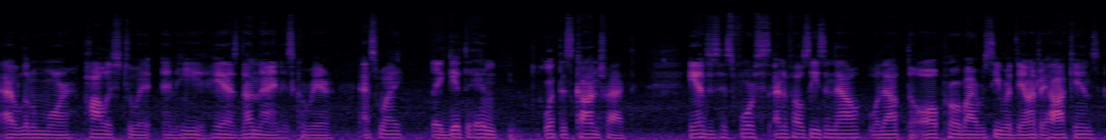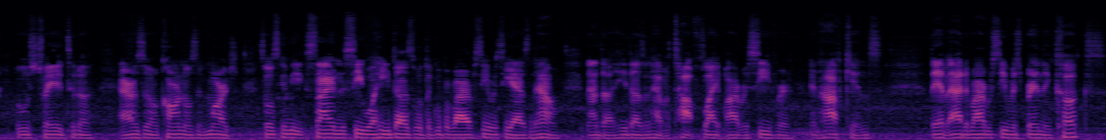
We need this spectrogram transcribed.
add a little more polish to it, and he he has done that in his career. That's why they give to him with this contract. He enters his fourth NFL season now without the all pro wide receiver DeAndre Hopkins, who was traded to the Arizona Cardinals in March. So it's going to be exciting to see what he does with the group of wide receivers he has now. Now that he doesn't have a top flight wide receiver in Hopkins. They have added wide receivers Brandin Cooks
